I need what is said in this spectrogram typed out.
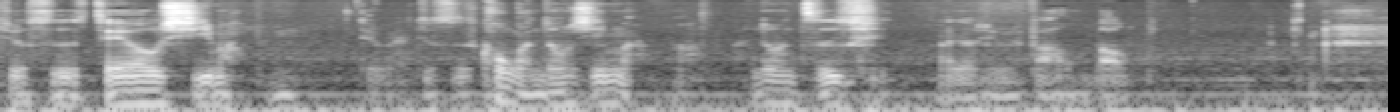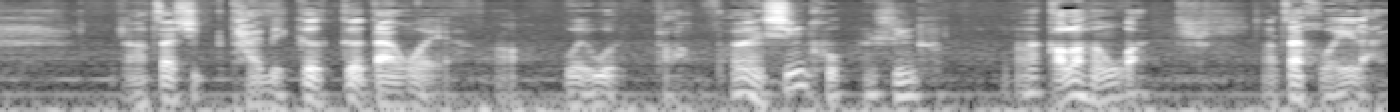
就是 JOC 嘛，对吧？就是控管中心嘛，啊，很多人执勤，大家去发红包。然后再去台北各各单位啊啊慰问啊，会很辛苦很辛苦，啊搞到很晚，然后再回来，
